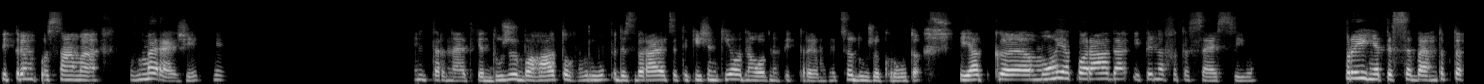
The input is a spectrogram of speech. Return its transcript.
підтримку саме в мережі. Інтернет є дуже багато груп, де збираються такі жінки одна одну підтримують. Це дуже круто. Як е, моя порада, іти на фотосесію, прийняти себе. Ну, Тобто,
